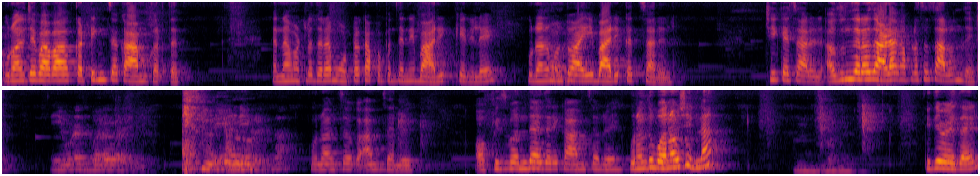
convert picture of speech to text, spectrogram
कुणालचे बाबा कटिंगचं काम करतात. त्यांना म्हटलं जरा मोठं कापा पण त्यांनी बारीक केलेलं आहे कुणाल म्हणतो आई बारीकच चालेल. ठीक आहे चालेल. अजून जरा जाड्या कापला तर चालून जाईल. एवढंच बरोबर आहे. आणि कुणालचं काम चालू आहे? ऑफिस बंद आहे तरी काम चालू आहे. कुणाल तू बनवशील ना? किती वेळ जाईल?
